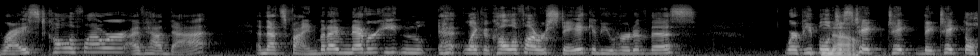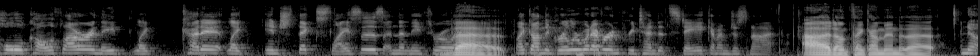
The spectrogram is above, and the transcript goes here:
riced cauliflower. I've had that, and that's fine. But I've never eaten like a cauliflower steak. Have you heard of this? Where people just take take they take the whole cauliflower and they like cut it like inch thick slices, and then they throw it like on the grill or whatever and pretend it's steak. And I'm just not. I don't think I'm into that. No,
